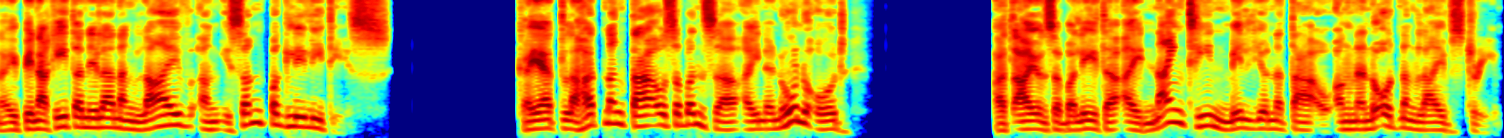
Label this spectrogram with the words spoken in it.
na ipinakita nila ng live ang isang paglilitis. Kaya't lahat ng tao sa bansa ay nanonood at ayon sa balita ay 19 milyon na tao ang nanood ng live stream.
